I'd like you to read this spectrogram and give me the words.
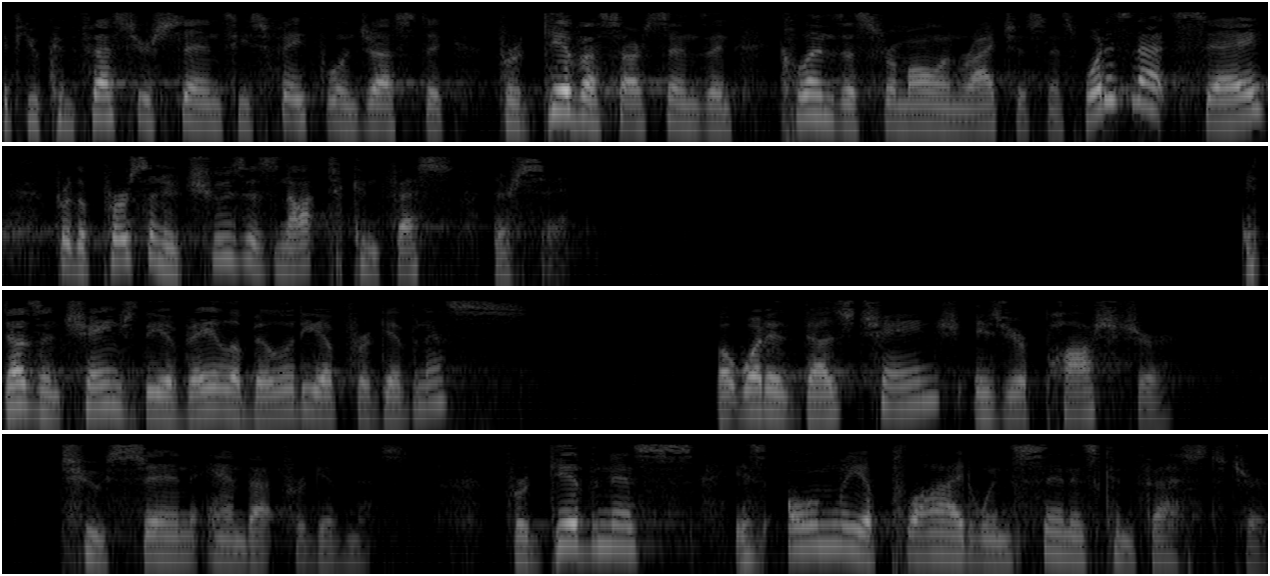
If you confess your sins, He's faithful and just to forgive us our sins and cleanse us from all unrighteousness. What does that say for the person who chooses not to confess their sin? It doesn't change the availability of forgiveness, but what it does change is your posture to sin and that forgiveness. Forgiveness is only applied when sin is confessed, church.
